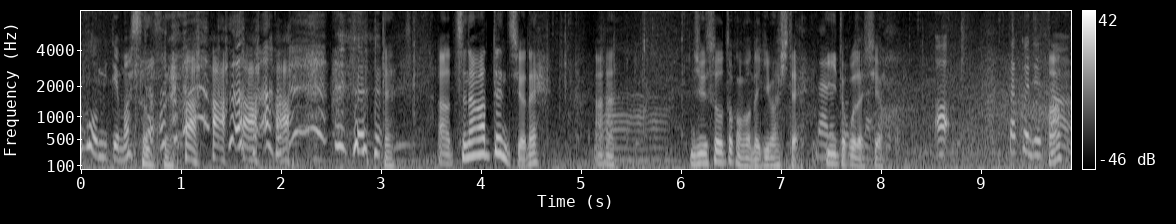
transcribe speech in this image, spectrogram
方見てました。ね。あの繋がってんですよね。重曹とかもできましていいとこですよ。ーあ拓司さん。あ？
